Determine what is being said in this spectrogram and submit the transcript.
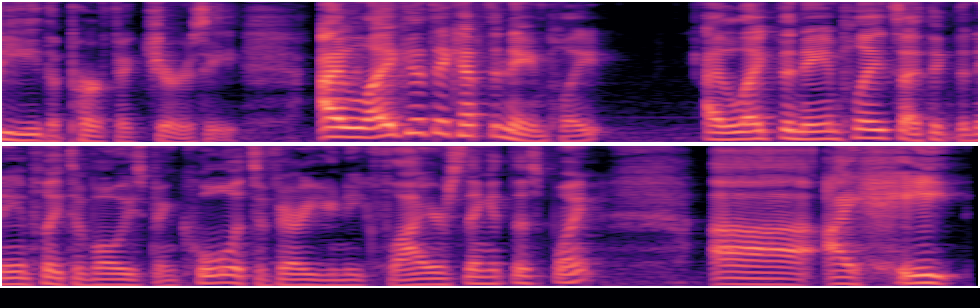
be the perfect jersey. I like that they kept the nameplate. I like the nameplates. I think the nameplates have always been cool. It's a very unique Flyers thing at this point. Uh, I hate,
